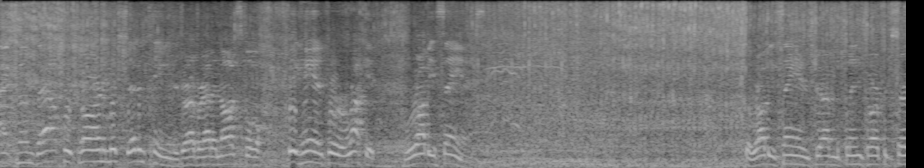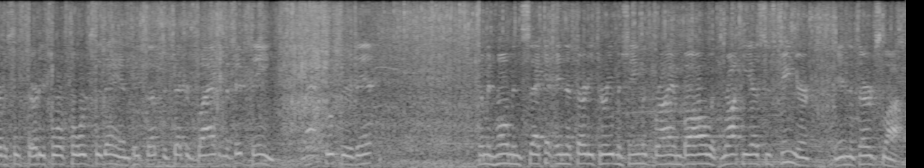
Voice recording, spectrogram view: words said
Flag comes out for car number 17, the driver out of Knoxville. Big hand for Rocket, Robbie Sands. So Robbie Sands driving the Flynn Carpet Services 34 Ford sedan picks up the checkered flag in the 15 lap feature event. Coming home in second in the 33 machine with Brian Ball with Rocky Estes Jr. in the third slot.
